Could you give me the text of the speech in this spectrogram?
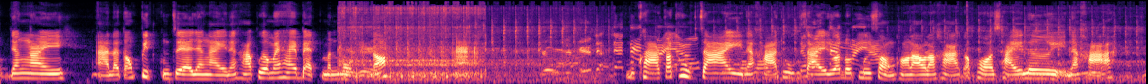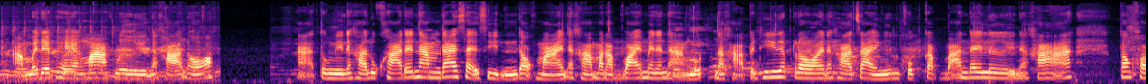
ดยังไงอ่าแล้วต้องปิดกุญแจยังไงนะคะ เพื่อไม่ให้แบตมันหมดเนาะลูกค้าก็ถูกใจนะคะ ถูกใจว่ารถมือสองของเราราคาก็พอใช้เลยนะคะอ่าไม่ได้แพงมากเลยนะคะเนาะอ่าตรงนี้นะคะ ลูกค้าได้นำได้สายสินดอกไม้นะคะ มารับไหว้แม่นางรถนะคะ เป็นที่เรียบร้อยนะคะ จ่ายเงินครบกลับบ้านได้เลยนะคะ ต้องขอ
